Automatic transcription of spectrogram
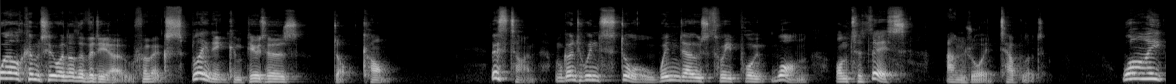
Welcome to another video from explainingcomputers.com. This time I'm going to install Windows 3.1 onto this Android tablet. Why?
